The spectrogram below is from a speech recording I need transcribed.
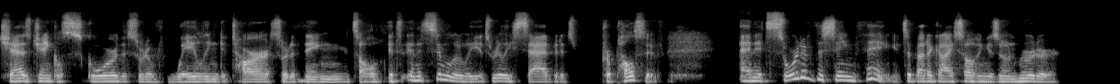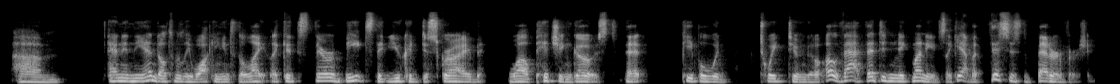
Chaz Jankel score, this sort of wailing guitar sort of thing. It's all it's and it's similarly, it's really sad, but it's propulsive. And it's sort of the same thing. It's about a guy solving his own murder. Um, and in the end, ultimately walking into the light. Like it's there are beats that you could describe while pitching Ghost that people would twig to and go, oh, that that didn't make money. It's like, yeah, but this is the better version.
